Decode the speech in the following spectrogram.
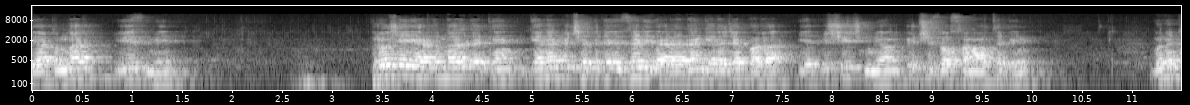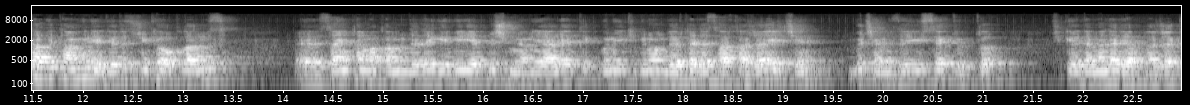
yardımlar 100 bin. Proje yardımları derken genel bütçe bir de özel idareden gelecek para 73 milyon 396 bin. Bunu tabi tahmin ediyoruz çünkü okullarımız e, Sayın Kaymakamın dediği gibi 70 milyon ihale ettik. Bunu 2014'te de sarkacağı için bütçemizi yüksek tuttuk. Çünkü ödemeler yapılacak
